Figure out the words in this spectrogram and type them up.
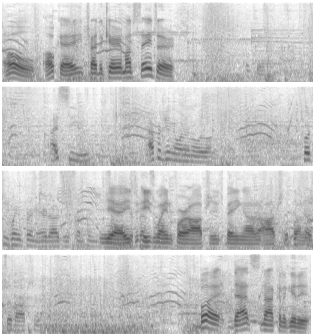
Oh, okay. He tried to carry him on stage there. Okay. I see you. Afrojaga went in a little. Torch is waiting for an air dodge or something. Yeah, he's, he's waiting for an option. He's betting on an option punish. defensive option. But that's not going to get it.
